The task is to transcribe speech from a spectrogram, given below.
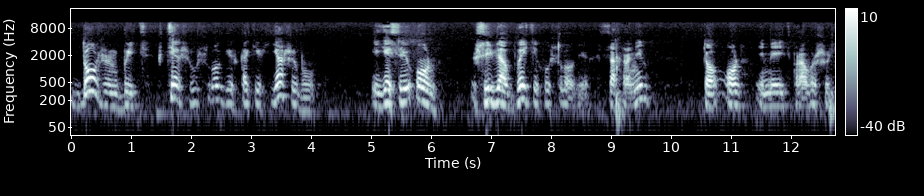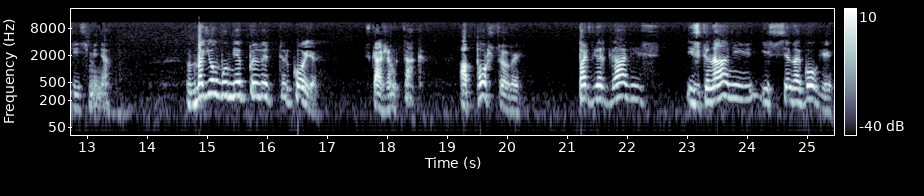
должен быть в тех же условиях, в каких я живу, и если он, живя в этих условиях, сохранил, то он имеет право судить меня. В моем уме было другое, скажем так. Апостолы подвергались изгнанию из синагоги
